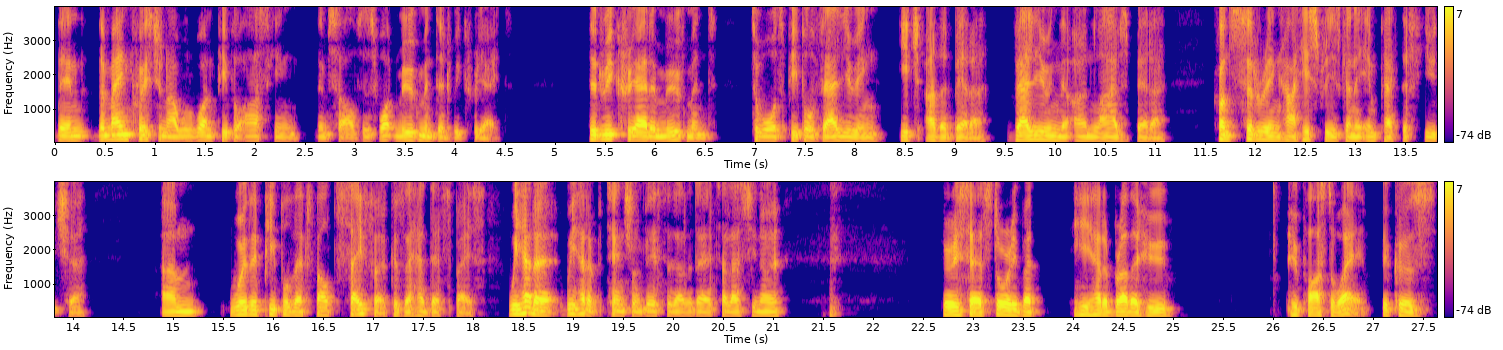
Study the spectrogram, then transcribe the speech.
then the main question I would want people asking themselves is, what movement did we create? Did we create a movement towards people valuing each other better, valuing their own lives better, considering how history is going to impact the future. Um, were there people that felt safer because they had that space? We had a we had a potential investor the other day tell us, you know, very sad story, but he had a brother who who passed away because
